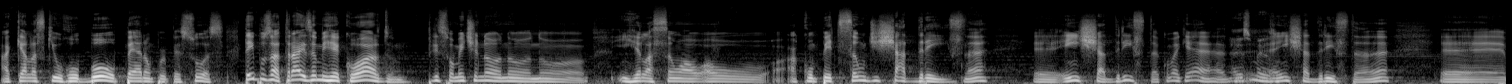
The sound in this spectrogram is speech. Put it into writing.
aquelas que o robô operam por pessoas. Tempos atrás eu me recordo, principalmente no, no, no em relação ao, ao, à competição de xadrez, né? É, enxadrista, como é que é? É isso mesmo. É enxadrista, né? É,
